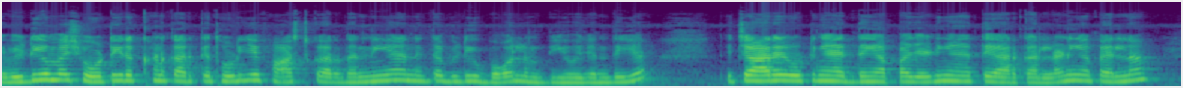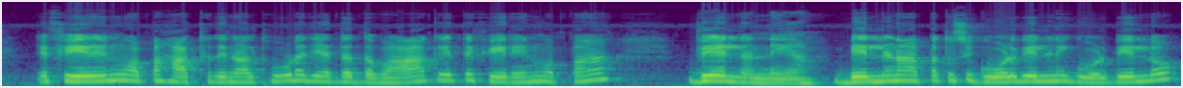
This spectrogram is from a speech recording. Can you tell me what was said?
ਤੇ ਵੀਡੀਓ ਮੈਂ ਛੋਟੀ ਰੱਖਣ ਕਰਕੇ ਥੋੜੀ ਜਿਹੀ ਫਾਸਟ ਕਰ ਦਿੰਨੀ ਆ, ਨਹੀਂ ਤਾਂ ਵੀਡੀਓ ਬਹੁਤ ਲੰਬੀ ਹੋ ਜਾਂਦੀ ਆ। ਤੇ ਚਾਰੇ ਰੋਟੀਆਂ ਇਦਾਂ ਹੀ ਆਪਾਂ ਜਿਹੜੀਆਂ ਤਿਆਰ ਕਰ ਲੈਣੀਆਂ ਪਹਿਲਾਂ, ਤੇ ਫਿਰ ਇਹਨੂੰ ਆਪਾਂ ਹੱਥ ਦੇ ਨਾਲ ਥੋੜਾ ਜਿਹਾ ਇਦਾਂ ਦਬਾ ਕੇ ਤੇ ਫਿਰ ਇਹਨੂੰ ਆਪਾਂ ਵੇਲ ਲੈਣੇ ਆ। ਵੇਲਣਾ ਆਪਾਂ ਤੁਸੀਂ ਗੋਲ ਵੇਲਣੀ, ਗੋਲ ਵੇਲ ਲਓ।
